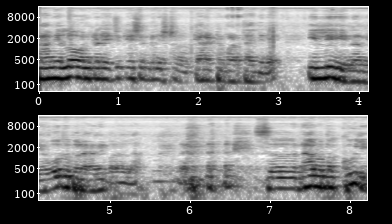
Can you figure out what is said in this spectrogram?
ನಾನು ಎಲ್ಲೋ ಒಂದು ಕಡೆ ಎಜುಕೇಷನ್ ಮಿನಿಸ್ಟರ್ ಕ್ಯಾರೆಕ್ಟರ್ ಮಾಡ್ತಾ ಇದ್ದೀನಿ. ಇಲ್ಲಿ ನನಗೆ ಓದು ಬರಹನೇ ಬರಲ್ಲ. ಸೊ ನಾನೊಬ್ಬ ಕೂಲಿ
